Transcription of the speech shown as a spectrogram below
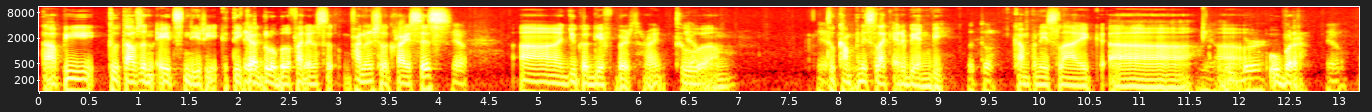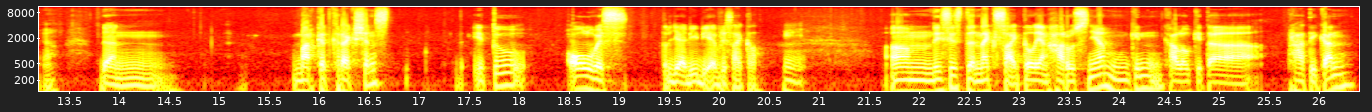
tapi 2008 sendiri ketika Iya. global financial financial crisis Iya. uh, juga gave birth, right, to Iya. um, to companies like Airbnb, betul companies like uh, Iya, uh, Uber. Uber ya. Dan market corrections itu always terjadi di every cycle. Hmm. Um, this is the next cycle yang harusnya mungkin kalau kita perhatikan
